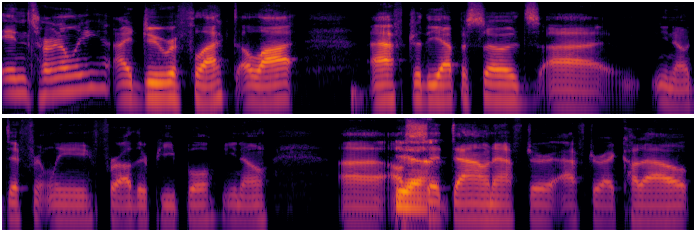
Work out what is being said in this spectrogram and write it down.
internally i do reflect a lot after the episodes uh you know differently for other people you know uh i'll yeah. sit down after after i cut out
